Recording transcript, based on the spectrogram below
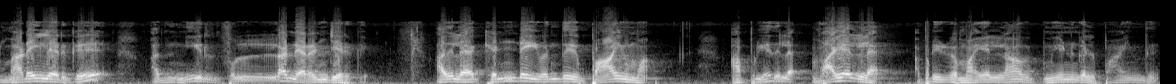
மடையில் இருக்குது அது நீர் ஃபுல்லாக நிறைஞ்சிருக்கு. அதில் கெண்டை வந்து பாயுமா? அப்படி எதில் வயலில். அப்படி இருக்க மயல்லாம் மீன்கள் பாய்ந்து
